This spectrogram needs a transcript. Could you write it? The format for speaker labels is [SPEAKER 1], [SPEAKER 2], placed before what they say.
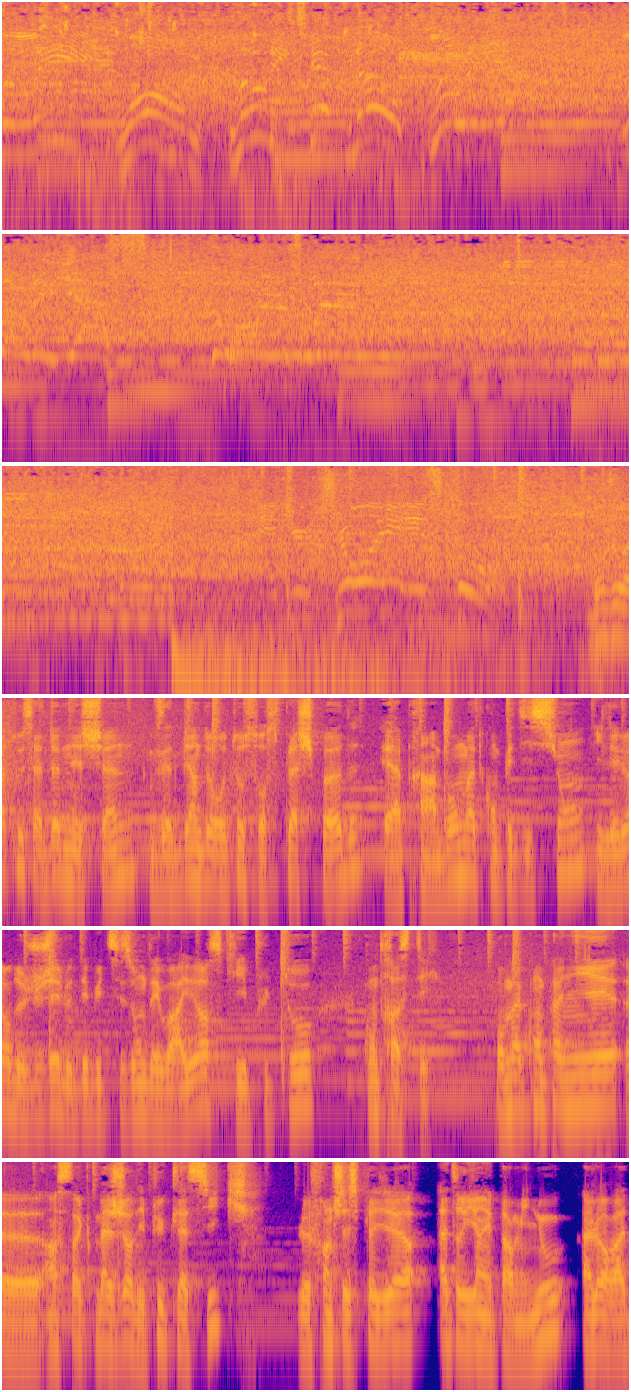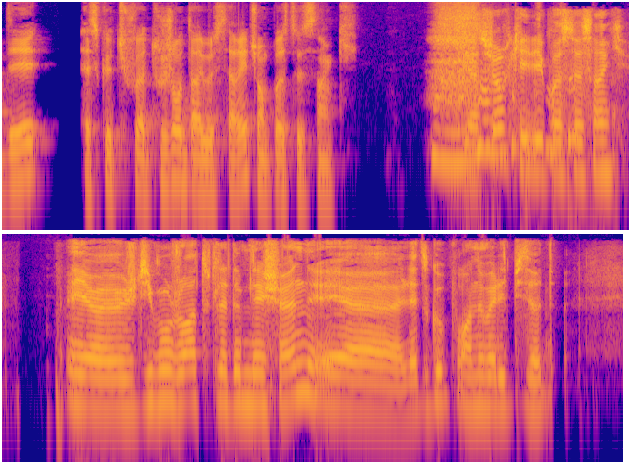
[SPEAKER 1] Long. Looney tip. No. Looney yes. The Warriors win it. And your joy is.
[SPEAKER 2] Bonjour à tous à Dub Nation, vous êtes bien de retour sur Splashpod et après un bon mois de compétition, il est l'heure de juger le début de saison des Warriors qui est plutôt contrasté. Pour m'accompagner, euh, un 5 majeur des plus classiques, le franchise player Adrien est parmi nous. Alors Adé, est-ce que tu vois toujours Darius Saric en poste 5
[SPEAKER 3] Bien sûr qu'il est poste 5. Et euh, je dis bonjour à toute la Dub Nation et euh, let's go pour un nouvel épisode.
